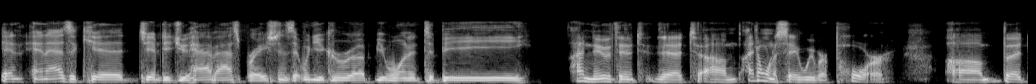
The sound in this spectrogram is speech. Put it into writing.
And and as a kid, Jim, did you have aspirations that when you grew up you wanted to be? I knew that that um, I don't want to say we were poor, um, but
